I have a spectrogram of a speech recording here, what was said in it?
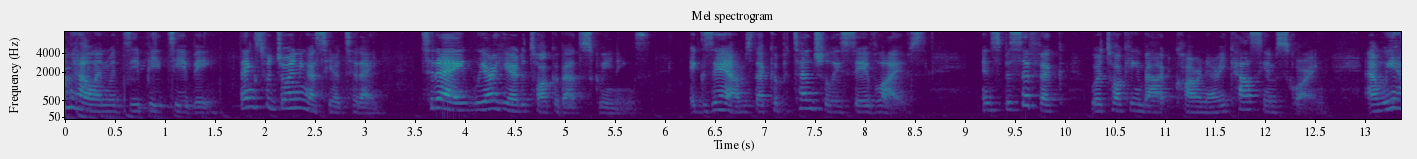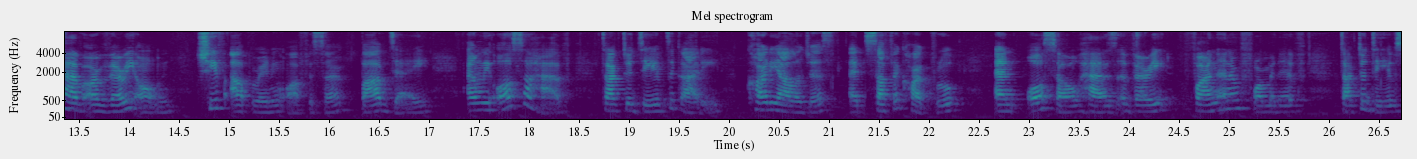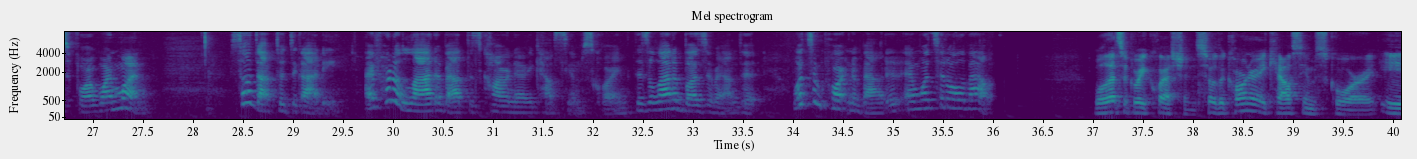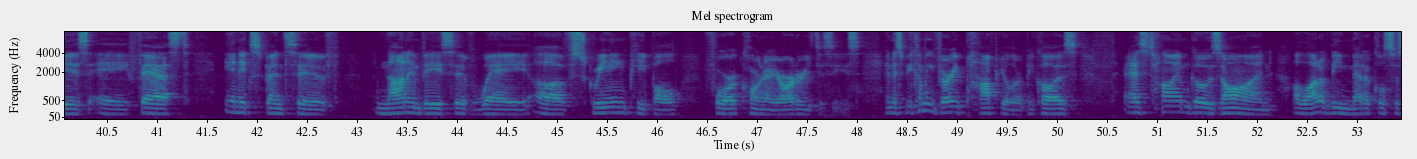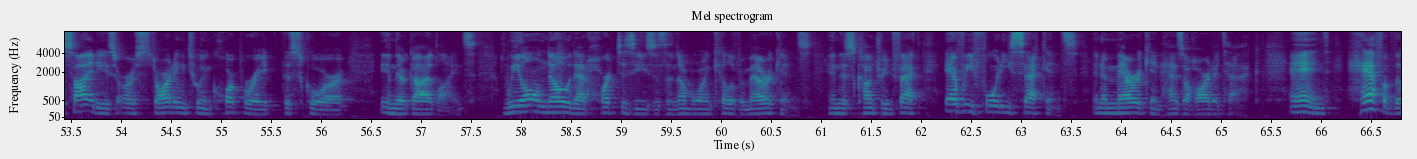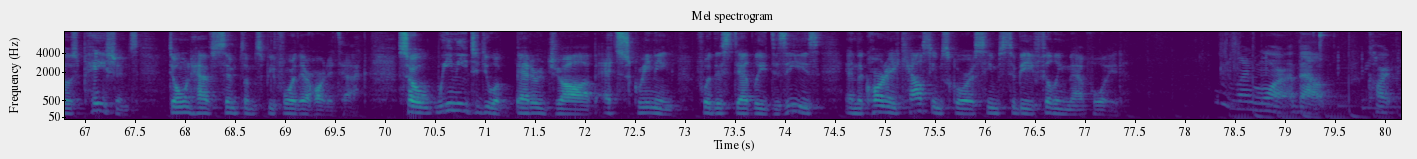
I'm Helen with ZPTV. Thanks for joining us here today. Today, we are here to talk about screenings, exams that could potentially save lives. In specific, we're talking about coronary calcium scoring. And we have our very own Chief Operating Officer, Bob Day, and we also have Dr. Dave D'Agate, cardiologist at Suffolk Heart Group, and also has a very fun and informative Dr. Dave's 411. So, Dr. D'Agate, I've heard a lot about this coronary calcium scoring. There's a lot of buzz around it. What's important about it, and what's it all about? Well, that's a great question. So, the coronary calcium score is a fast, inexpensive, non invasive way of screening people for coronary artery disease. And it's becoming very popular because as time goes on, a lot of the medical societies are starting to incorporate the score in their guidelines. We all know that heart disease is the number one killer of Americans in this country. In fact, every 40 seconds, an American has a heart attack. And half of those patients don't have symptoms before their heart attack. So we need to do a better job at screening for this deadly disease, and the coronary calcium score seems to be filling that void. Learn more about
